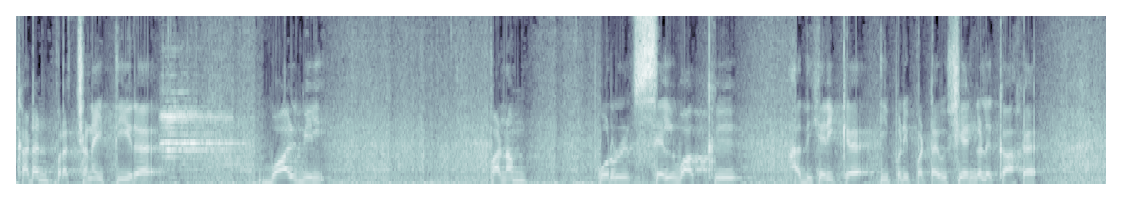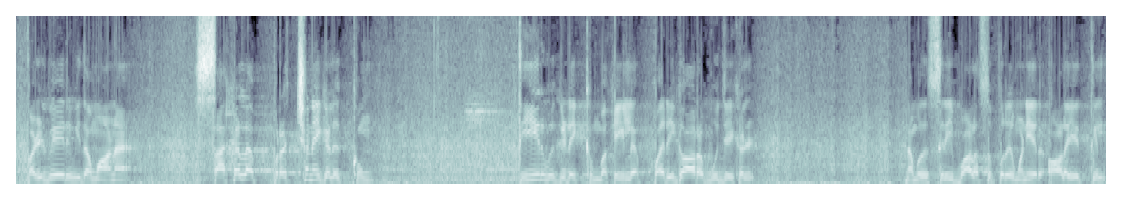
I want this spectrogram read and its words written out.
கடன் பிரச்சனை தீர வாழ்வில் பணம் பொருள் செல்வாக்கு அதிகரிக்க இப்படிப்பட்ட விஷயங்களுக்காக பல்வேறு விதமான சகல பிரச்சனைகளுக்கும் தீர்வு கிடைக்கும் வகையில் பரிகார பூஜைகள் நமது ஸ்ரீ பாலசுப்பிரமணியர் ஆலயத்தில்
